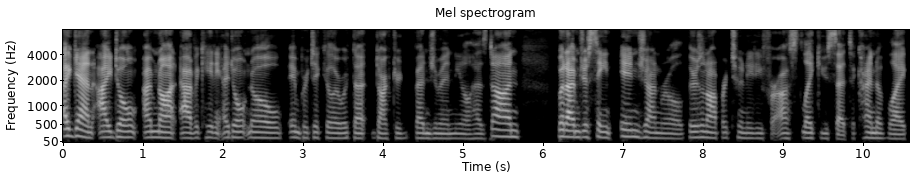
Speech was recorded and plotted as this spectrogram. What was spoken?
again i don't i'm not advocating i don't know in particular what that dr benjamin neel has done but i'm just saying in general there's an opportunity for us like you said to kind of like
